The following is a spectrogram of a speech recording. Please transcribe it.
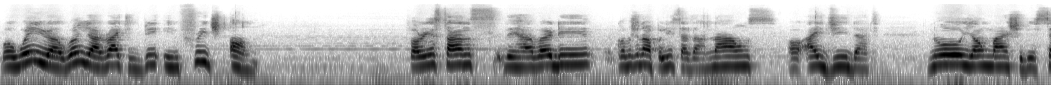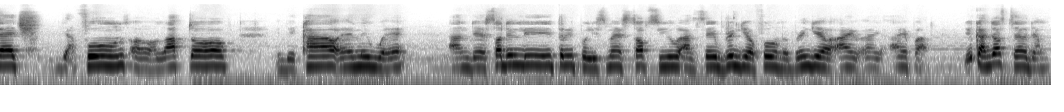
But when you are when you are right is being infringed on, for instance, they have already Commissioner of Police has announced or IG that no young man should be searched their phones or laptop in the car or anywhere. And uh, suddenly three policemen stops you and say, bring your phone or bring your I, I, iPad. You can just tell them,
